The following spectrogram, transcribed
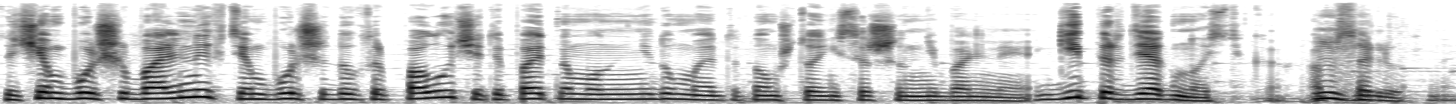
что чем больше больных, тем больше доктор получит, и поэтому он не думает о том, что они совершенно не больные. Гипердиагностика, абсолютно.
